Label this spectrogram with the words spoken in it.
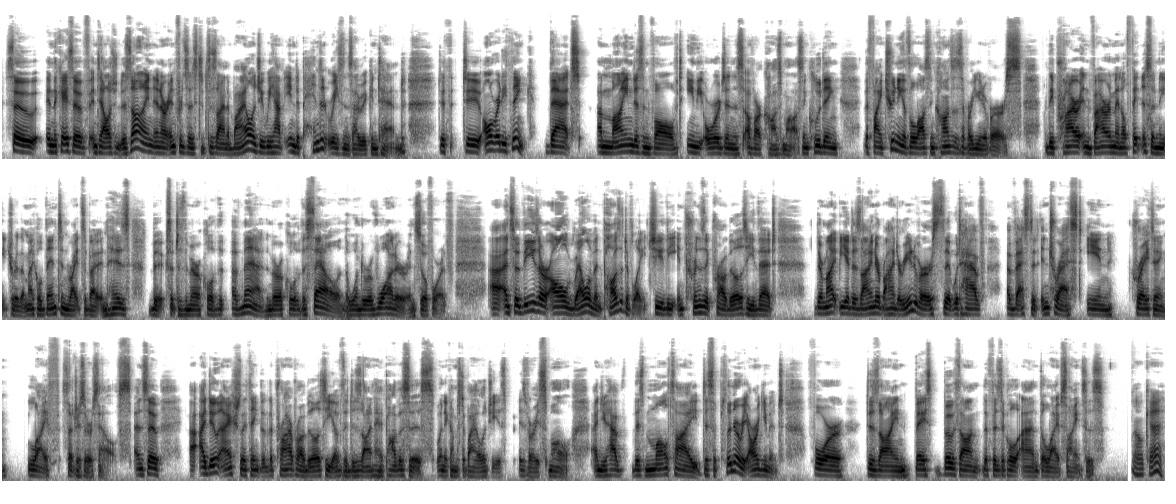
So in the case of intelligent design and our inferences to design and biology, we have independent reasons, I would contend, to, th- to already think that a mind is involved in the origins of our cosmos, including the fine tuning of the laws and constants of our universe, the prior environmental fitness of nature that Michael Denton writes about in his books, such as The Miracle of, the, of Man, The Miracle of the Cell, and The Wonder of Water, and so forth. Uh, and so these are all relevant positively to the intrinsic probability that there might be a designer behind our universe that would have a vested interest in creating life such as ourselves. And so I don't actually think that the prior probability of the design hypothesis when it comes to biology is, is very small. And you have this multidisciplinary argument for design based both on the physical and the life sciences. Okay.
